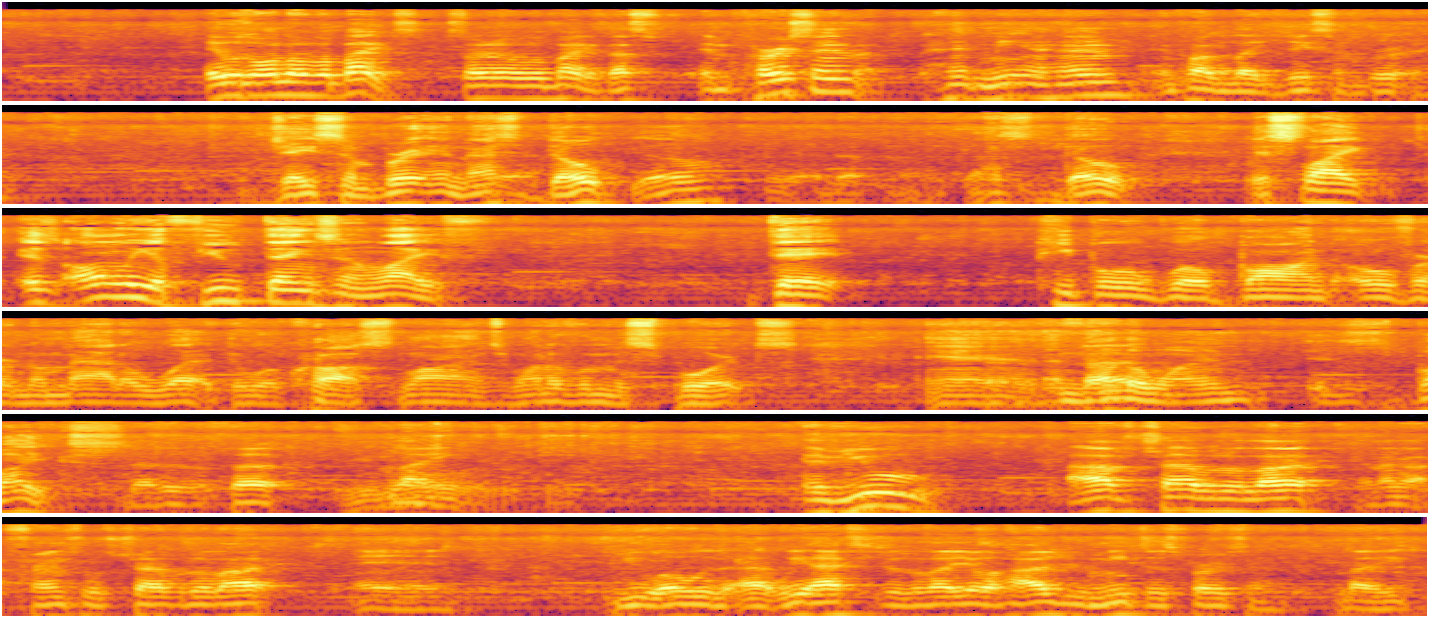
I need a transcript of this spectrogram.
it was all over bikes. Started over bikes. That's in person, him, meeting him, and probably like Jason Britton. Jason Britton, that's dope, yo. Yeah, definitely. That's dope. It's like it's only a few things in life that people will bond over no matter what. They will cross lines. One of them is sports, and another fact. one is bikes. That is a fact. You know, Like, if you I've traveled a lot, and I got friends who've traveled a lot, and you always we ask each other like, "Yo, how did you meet this person?" Like,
